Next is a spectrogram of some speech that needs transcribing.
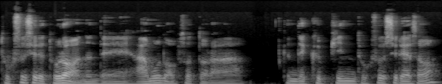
독서실에 돌아왔는데 아무도 없었더라. 근데 그 빈 독서실에서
